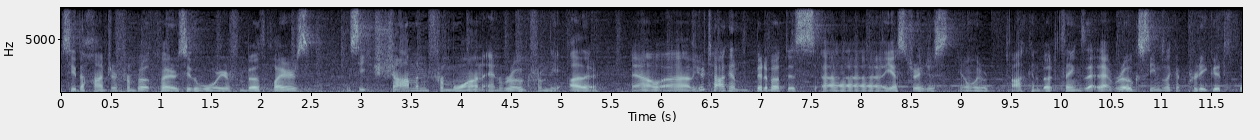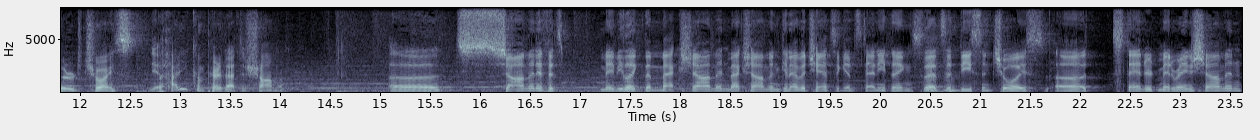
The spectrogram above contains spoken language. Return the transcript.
We see the hunter from both players. We see the warrior from both players. We see shaman from one and rogue from the other. Now, um, you were talking a bit about this uh, yesterday. Just you know, we were talking about things that that rogue seems like a pretty good third choice. Yeah. But how do you compare that to shaman? Uh, shaman, if it's maybe like the mech shaman, mech shaman can have a chance against anything, so that's a decent choice. Uh, standard mid-range shaman,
